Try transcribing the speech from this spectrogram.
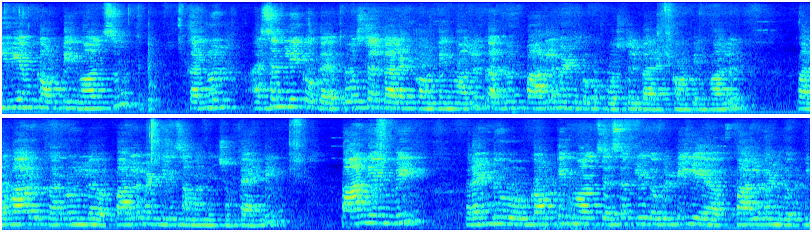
ఈవీఎం కౌంటింగ్ హాల్స్ కర్నూలు అసెంబ్లీకి ఒక postal ballot counting hall Kurnool పార్లమెంట్కి ఒక పోస్టల్ బ్యాలెట్ కౌంటింగ్ హాల్. పదహారు కర్నూలు పార్లమెంట్కి సంబంధించి ఉంటాయండి. పాన్యంవి రెండు కౌంటింగ్ హాల్స్ అసెంబ్లీది ఒకటి పార్లమెంట్ ఒకటి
